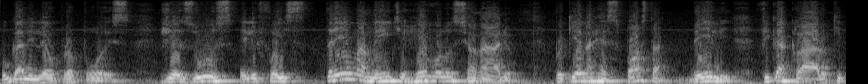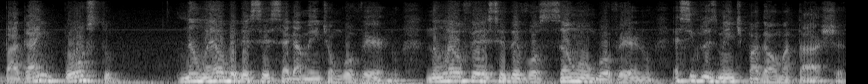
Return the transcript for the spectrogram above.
o Galileu, propôs. Jesus, ele foi extremamente revolucionário, porque na resposta dele fica claro que pagar imposto não é obedecer cegamente a um governo, não é oferecer devoção a um governo, é simplesmente pagar uma taxa.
